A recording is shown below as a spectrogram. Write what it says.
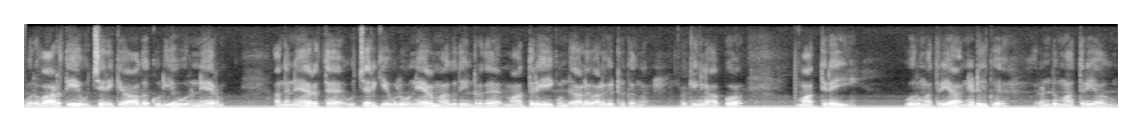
ஒரு வார்த்தையை உச்சரிக்க ஆகக்கூடிய ஒரு நேரம். அந்த நேரத்தை உச்சரிக்க எவ்வளோ நேரம் ஆகுதுன்றத மாத்திரையை கொண்டு அளவு அளவிட்டுருக்காங்க. ஓகேங்களா? அப்போது மாத்திரை ஒரு மாத்திரையா? நெடிலுக்கு ரெண்டு மாத்திரை ஆகும்.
